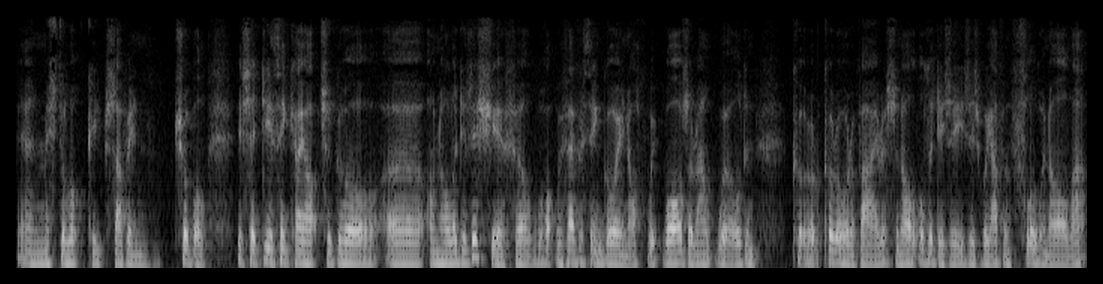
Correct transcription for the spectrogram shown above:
and Mr Luck keeps having trouble. He said, do you think I ought to go uh, on holiday this year, Phil? What with everything going off with wars around the world and coronavirus and all other diseases we have and flu and all that.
